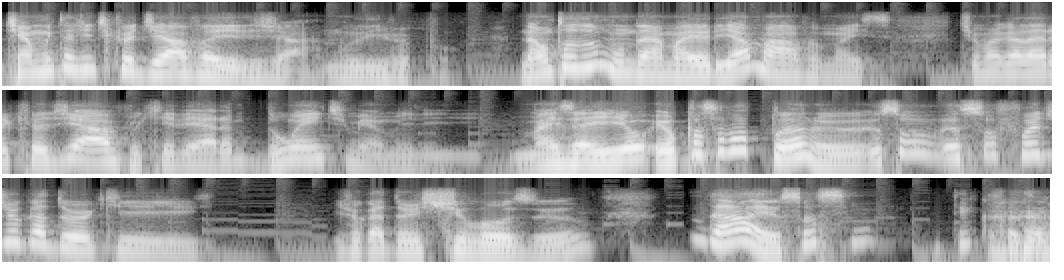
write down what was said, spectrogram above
Tinha muita gente que odiava ele já no Liverpool. Não todo mundo, né? A maioria amava, mas tinha uma galera que odiava, porque ele era doente mesmo. Ele... Mas aí eu, eu passava pano. Eu, eu sou, eu sou fã de jogador que. Jogador estiloso. Eu, não dá, eu sou assim. Não tem o que fazer.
